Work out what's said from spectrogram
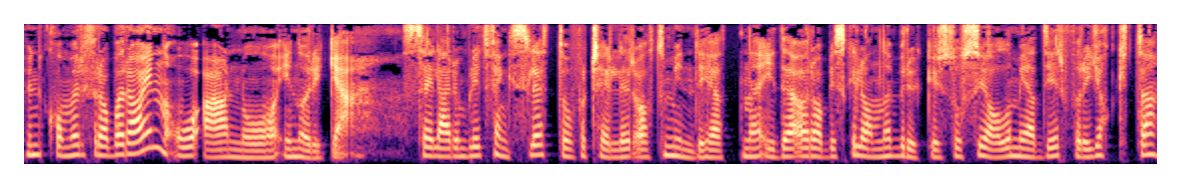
Hun kommer fra Bahrain og er nå i Norge. Selv er hun blitt fengslet og forteller at myndighetene i det arabiske landet bruker sosiale medier for å jakte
